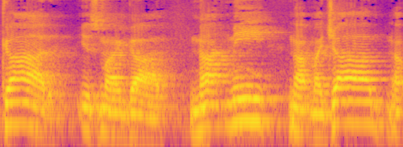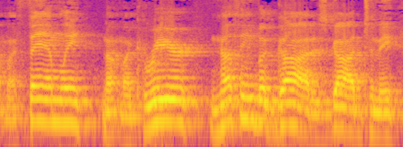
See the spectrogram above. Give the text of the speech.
God is my God. Not me, not my job, not my family, not my career. Nothing but God is God to me,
